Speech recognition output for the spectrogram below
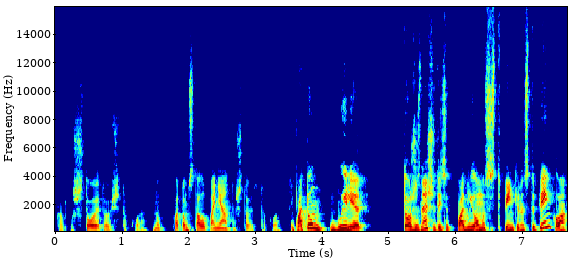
как бы, что это вообще такое. Ну, потом стало понятно, что это такое. Потом были тоже, знаешь, вот эти подъемы со ступеньки на ступеньку,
